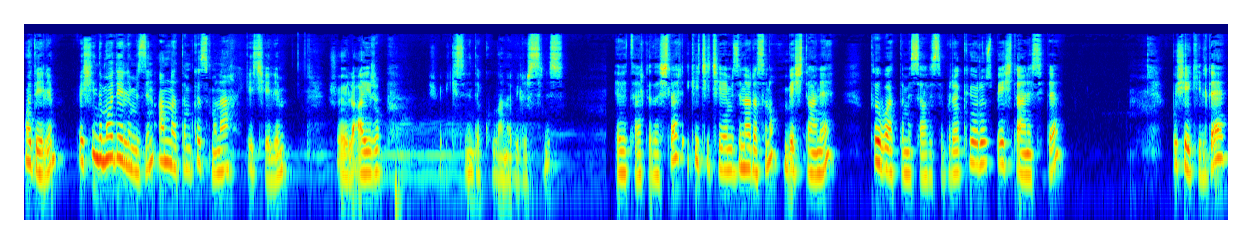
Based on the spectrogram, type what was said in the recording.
modelim ve şimdi modelimizin anlatım kısmına geçelim. Şöyle ayırıp şöyle ikisini de kullanabilirsiniz. Evet arkadaşlar iki çiçeğimizin arasına 15 tane tığ battı mesafesi bırakıyoruz. 5 tanesi de bu şekilde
